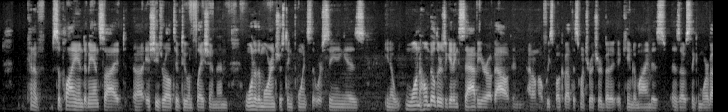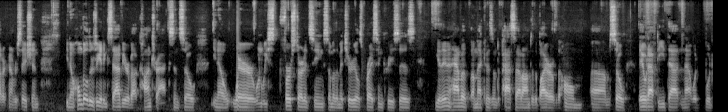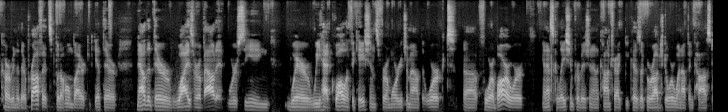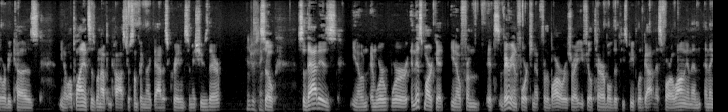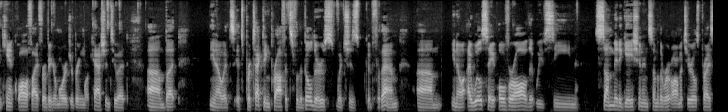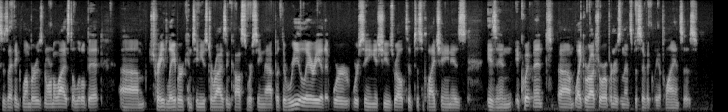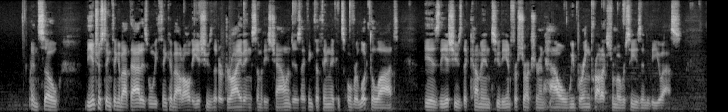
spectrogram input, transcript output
kind of supply and demand side uh, issues relative to inflation. And one of the more interesting points that we're seeing is you know, one, home builders are getting savvier about, and I don't know if we spoke about this much, Richard, but it, it, came to mind as, as I was thinking more about our conversation. You know, home builders are getting savvier about contracts. And so, you know, where when we first started seeing some of the materials price increases, you know, they didn't have a, a mechanism to pass that on to the buyer of the home. Um, so they would have to eat that and that would, would carve into their profits, but a home buyer could get there. Now that they're wiser about it, we're seeing where we had qualifications for a mortgage amount that worked uh, for a borrower, an escalation provision in a contract because a garage door went up in cost or because you know appliances went up in cost or something like that is creating some issues there. Interesting. So, so that is you know, and we're we're in this market, you know, from it's very unfortunate for the borrowers, right? You feel terrible that these people have gotten this far along and then and then can't qualify for a bigger mortgage or bring more cash into it. Um, but you know, it's it's protecting profits for the builders, which is good for them. Um, you know, I will say overall that we've seen some mitigation in some of the raw materials prices. I think lumber has normalized a little bit. Um, trade labor continues to rise in costs. We're seeing that, but the real area that we're we're seeing issues relative to supply chain is is in equipment um, like garage door openers and then specifically appliances. And so, the interesting thing about that is when we think about all the issues that are driving some of these challenges, I think the thing that gets overlooked a lot is the issues that come into the infrastructure and how we bring products from overseas into the U.S.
